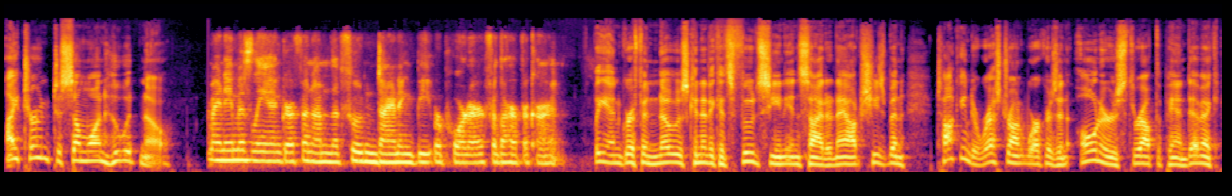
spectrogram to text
I turned to someone who would know. My name is Leanne Griffin. I'm the food and dining beat reporter for the Hartford Courant. Leanne Griffin knows Connecticut's food scene inside and out. She's been talking to restaurant workers and owners throughout the pandemic.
